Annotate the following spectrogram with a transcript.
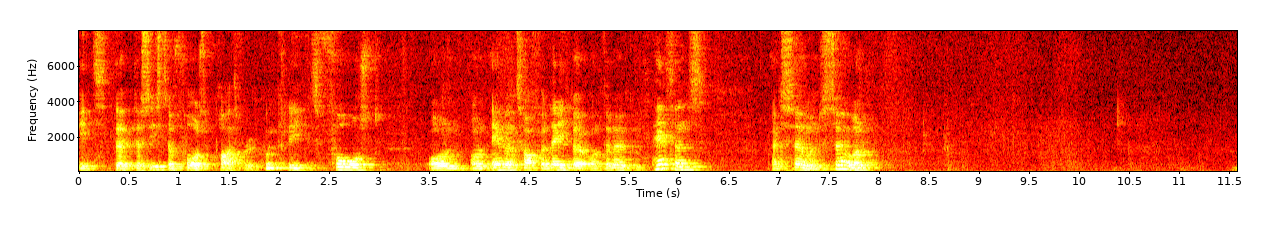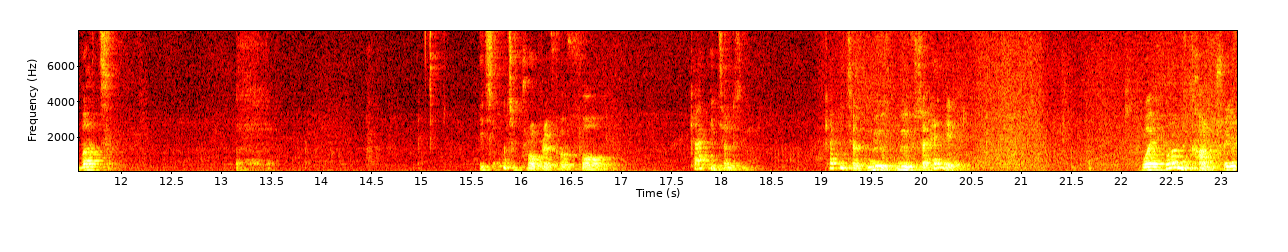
it's the, the system falls apart very quickly. It's forced on, on ever tougher labour on the local peasants and so on and so on. But it's not a problem for, for capitalism. Capitalism move, moves ahead. When one country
